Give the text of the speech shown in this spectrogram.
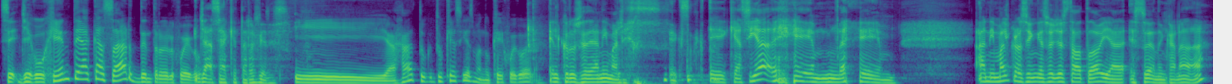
se llegó gente a cazar dentro del juego. Ya sé a qué te refieres. Y, ajá, ¿tú, tú qué hacías, Manu? ¿Qué juego era? El cruce de animales. Exacto. Eh, ¿Qué hacía? Em, em, Animal Crossing, eso yo estaba todavía estudiando en Canadá.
